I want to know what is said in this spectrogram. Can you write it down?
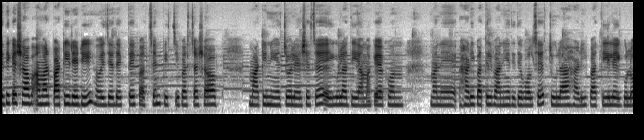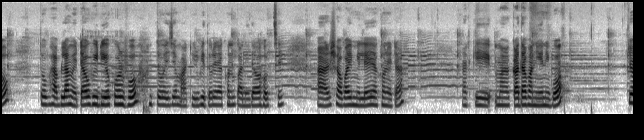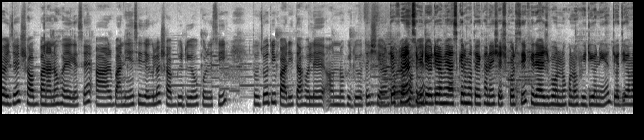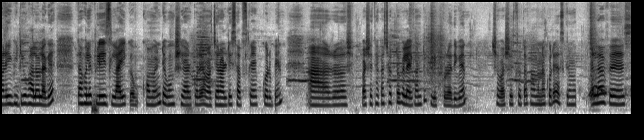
এদিকে সব আমার পার্টি রেডি। ওই যে দেখতেই পাচ্ছেন, পিচ্চি বাচ্চা সব মাটি নিয়ে চলে এসেছে। এইগুলা দিয়ে আমাকে এখন মানে হাঁড়ি পাতিল বানিয়ে দিতে বলছে, চুলা, হাঁড়ি পাতিল এগুলো। তো ভাবলাম এটাও ভিডিও করব। তো এই যে মাটির ভিতরে এখন পানি দেওয়া হচ্ছে। আর সবাই মিলে এখন এটা আর কি কাদা বানিয়ে নিব। তো এই যে সব বানানো হয়ে গেছে আর বানিয়েছি যেগুলো সব ভিডিও করেছি। তো যদি পারি তাহলে অন্য ভিডিওতে শেয়ার তো ফ্রেন্ডস ভিডিওটি আমি আজকের মতো এখানেই শেষ করছি। ফিরে আসব অন্য কোনো ভিডিও নিয়ে। যদি আমার এই ভিডিও ভালো লাগে তাহলে প্লিজ লাইক কমেন্ট এবং শেয়ার করে আমার চ্যানেলটি সাবস্ক্রাইব করবেন। আর পাশে থাকা ছোট্ট বেল আইকনটি ক্লিক করে দিবেন। সবার সুস্থতা কামনা করে আজকের মতো আল্লাহ হাফেজ।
